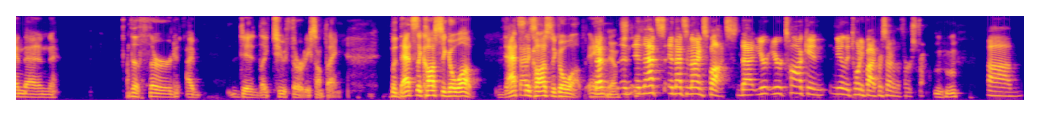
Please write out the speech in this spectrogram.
And then the third I did like 230 something. But that's the cost to go up. That's, That's- the cost to go up. And That, Yeah. and, and that's and that's nine spots. That you're you're talking nearly 25% of the first round. Mhm. Um,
